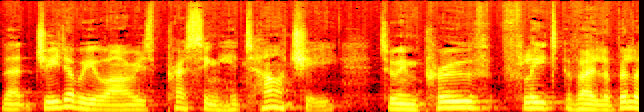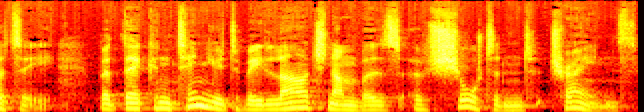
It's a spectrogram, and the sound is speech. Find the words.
that GWR is pressing Hitachi to improve fleet availability, but there continue to be large numbers of shortened trains.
